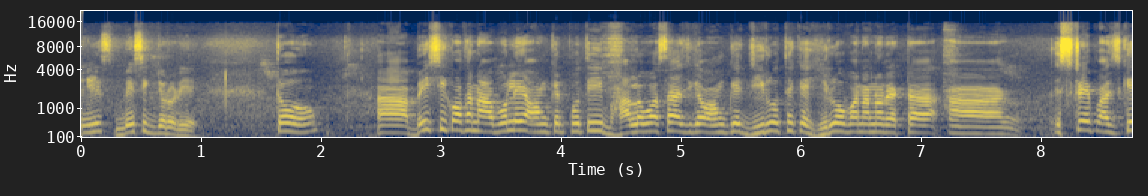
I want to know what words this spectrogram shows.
ইংলিশ বেসিক জরুরি। তো বেশি কথা না বলে অঙ্কের প্রতি ভালোবাসা আজকে অঙ্কে জিরো থেকে হিরো বানানোর একটা স্টেপ আজকে।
